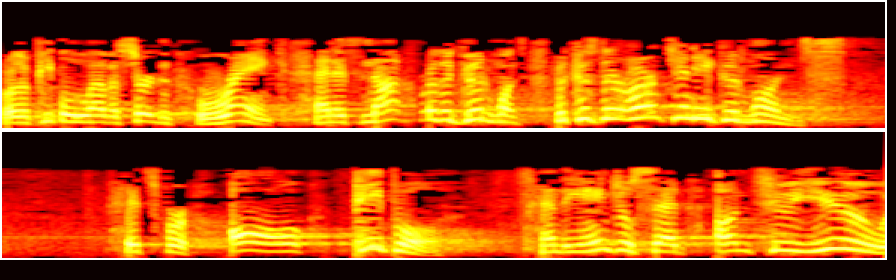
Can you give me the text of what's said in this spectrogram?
or the people who have a certain rank. And it's not for the good ones because there aren't any good ones. It's for all people. And the angel said, unto you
